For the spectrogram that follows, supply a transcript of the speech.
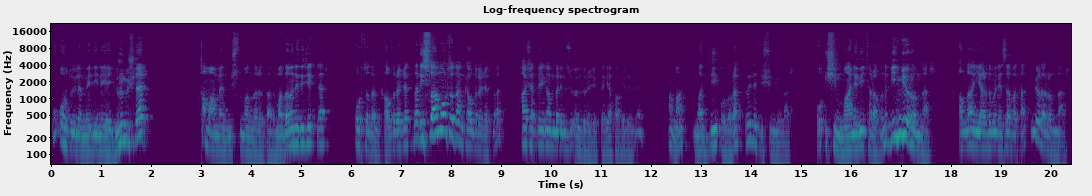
O orduyla Medine'ye yürümüşler. Tamamen Müslümanları darmadağın edecekler. Ortadan kaldıracaklar. İslam'ı ortadan kaldıracaklar. Haşa peygamberimizi öldürecekler yapabilirler. Ama maddi olarak öyle düşünüyorlar. O işin manevi tarafını bilmiyor onlar. Allah'ın yardımını hesaba katmıyorlar onlar.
